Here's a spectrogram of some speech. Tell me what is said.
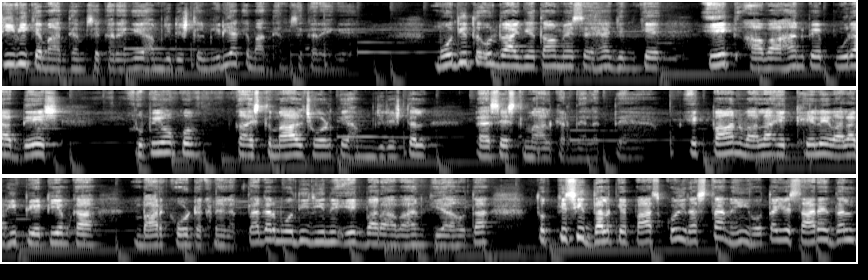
टीवी के माध्यम से करेंगे, हम जी डिजिटल मीडिया के माध्यम से करेंगे। मोदी तो उन राजनेताओं में से हैं जिनके एक आवाहन पे पूरा देश रुपयों को का इस्तेमाल छोड़ के हम डिजिटल पैसे इस्तेमाल करने लगते हैं। एक पान वाला, एक ठेले वाला भी पेटीएम का बार कोड रखने लगता। अगर मोदी जी ने एक बार आह्वान किया होता तो किसी दल के पास कोई रास्ता नहीं होता। ये सारे दल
